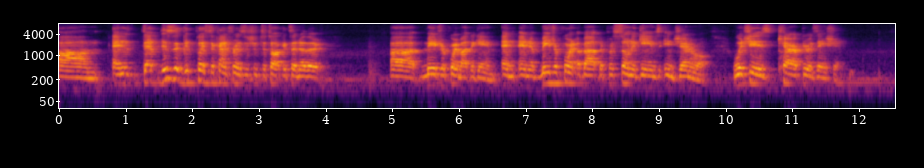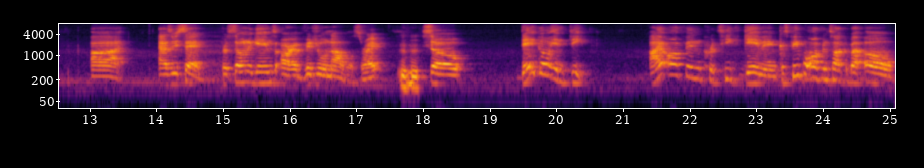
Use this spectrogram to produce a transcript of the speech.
Um, and that this is a good place to kind of transition to talk into another uh, major point about the game, and and a major point about the Persona games in general, which is characterization. Uh, as we said, Persona games are visual novels, right? Mm-hmm. So they go in deep. I often critique gaming because people often talk about, oh,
